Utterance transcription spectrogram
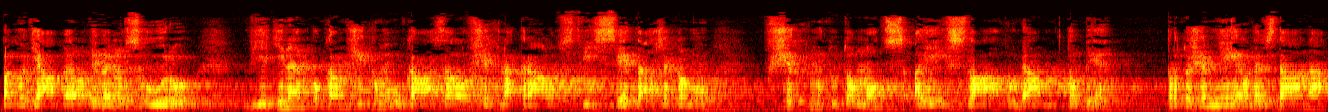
Pak ho ďábel vyvedl z hůru, v jediném okamžiku mu ukázal všechna království světa a řekl mu, všechnu tuto moc a jejich slávu dám tobě, protože mě je odevzdána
